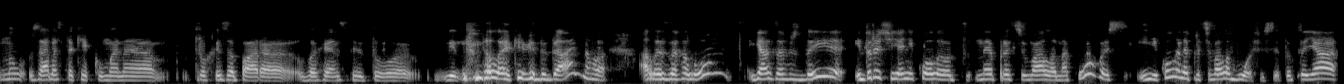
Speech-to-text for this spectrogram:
Ну, зараз, так як у мене трохи запара в агентстві, то він далекий від ідеального. Але загалом я завжди, і до речі, я ніколи от не працювала на когось і ніколи не працювала в офісі. Тобто я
